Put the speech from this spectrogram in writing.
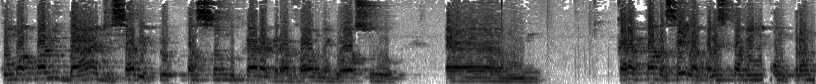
como a qualidade, sabe? A preocupação do cara gravar o negócio. O cara tava, sei lá, parece que tava indo comprar um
